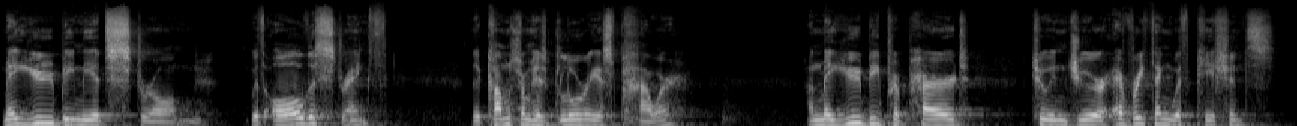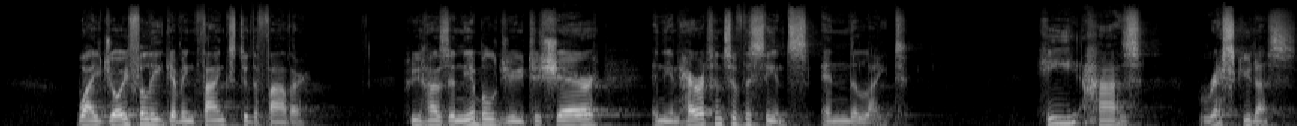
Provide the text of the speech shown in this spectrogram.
May you be made strong with all the strength that comes from his glorious power. And may you be prepared to endure everything with patience while joyfully giving thanks to the Father who has enabled you to share in the inheritance of the saints in the light. He has rescued us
